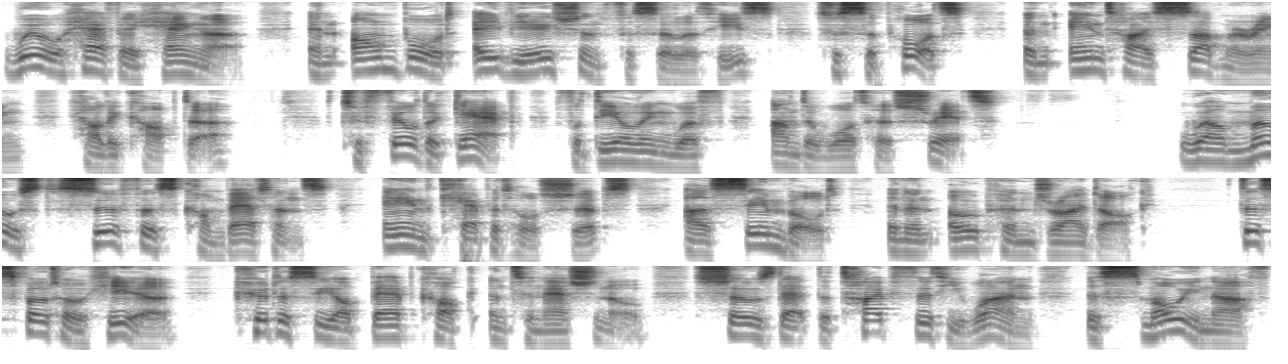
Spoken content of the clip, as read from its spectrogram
will have a hangar and onboard aviation facilities to support an anti-submarine helicopter to fill the gap for dealing with underwater threat. While most surface combatants and capital ships are assembled in an open dry dock, this photo here, courtesy of Babcock International, shows that the Type 31 is small enough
